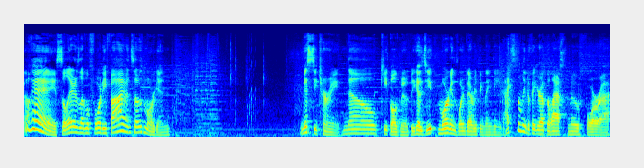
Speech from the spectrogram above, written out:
oh hey, Solaire's level 45 and so is Morgan. Misty Terrain. No, keep old moves, because you, Morgan's learned everything they need. I still need to figure out the last move for uh,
